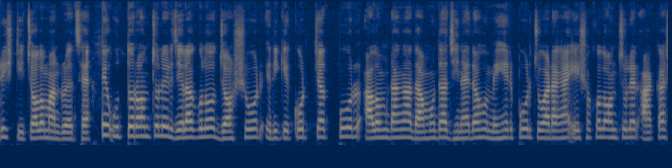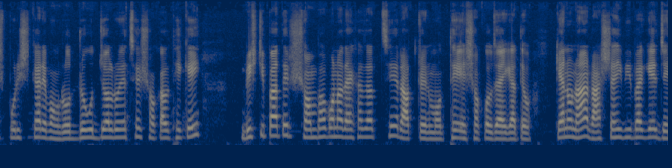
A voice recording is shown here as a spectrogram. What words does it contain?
বৃষ্টি চলমান রয়েছে। উত্তর অঞ্চলের জেলাগুলো যশোর, এদিকে কোটচাঁদপুর, আলমডাঙ্গা, দামোদা, ঝিনাইদহ, মেহেরপুর, চুয়াডাঙ্গা এই সকল অঞ্চলের আকাশ পরিষ্কার এবং রৌদ্র উজ্জ্বল রয়েছে। সকাল থেকেই বৃষ্টিপাতের সম্ভাবনা দেখা যাচ্ছে রাত্রের মধ্যে এ সকল জায়গাতেও। কেননা রাজশাহী বিভাগে যে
